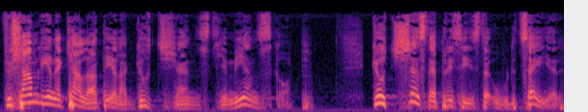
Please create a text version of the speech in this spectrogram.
Församlingen är kallad att dela gudstjänstgemenskap. Gudstjänst är precis det ordet säger.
